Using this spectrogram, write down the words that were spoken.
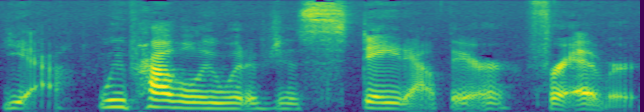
yeah, we probably would have just stayed out there forever.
